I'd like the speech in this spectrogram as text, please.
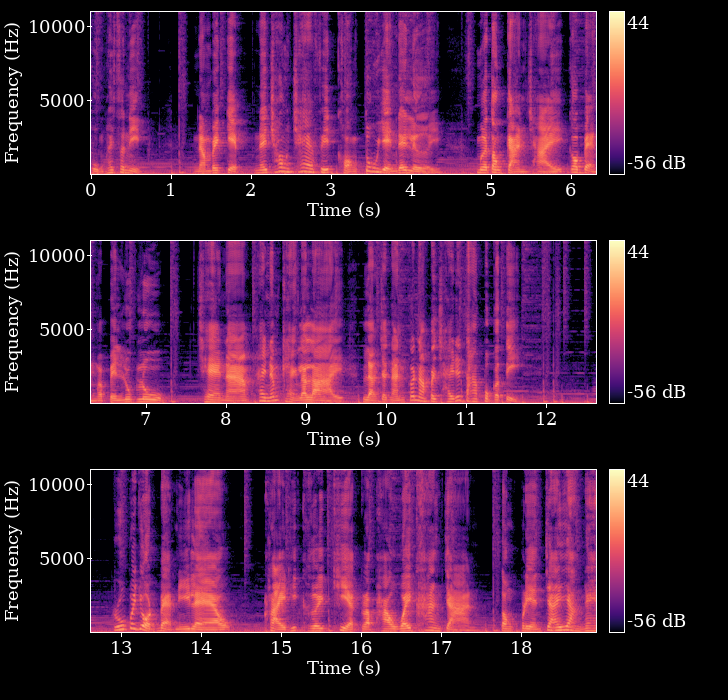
ถุงให้สนิทนำไปเก็บในช่องแช่ฟิตของตู้เย็นได้เลย เมื่อต้องการใช้ก็แบ่งมาเป็นลูกๆ แช่น้ำให้น้ำแข็งละลาย หลังจากนั้นก็นำไปใช้ได้ตามปกติ รู้ประโยชน์แบบนี้แล้ว ใครที่เคยเขี่ยกระเพราไว้ข้างจาน ต้องเปลี่ยนใจอย่างแน่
